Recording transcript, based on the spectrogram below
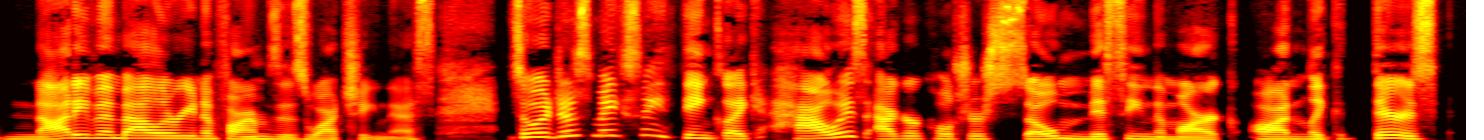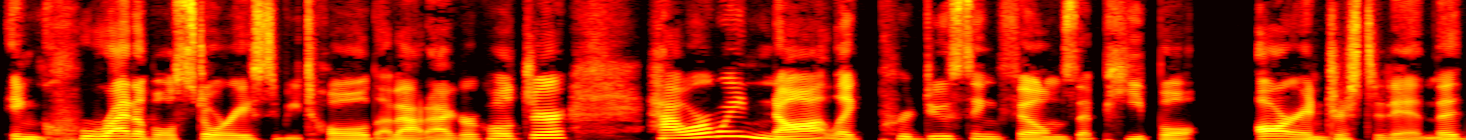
not even Ballerina Farms is watching this. So it just makes me think, like, how is agriculture so missing the mark on, like, there's incredible stories to be told about agriculture. How are we not like producing films that people are interested in, that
